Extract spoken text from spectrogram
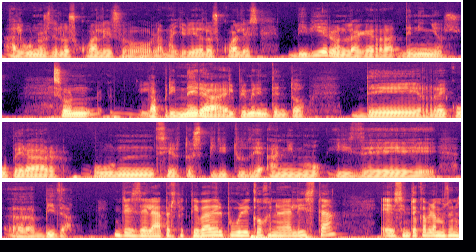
algunos de los cuales o la mayoría de los cuales vivieron la guerra de niños, son la primera, el primer intento de recuperar un cierto espíritu de ánimo y de eh, vida. Desde la perspectiva del público generalista, eh, siento que hablamos de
